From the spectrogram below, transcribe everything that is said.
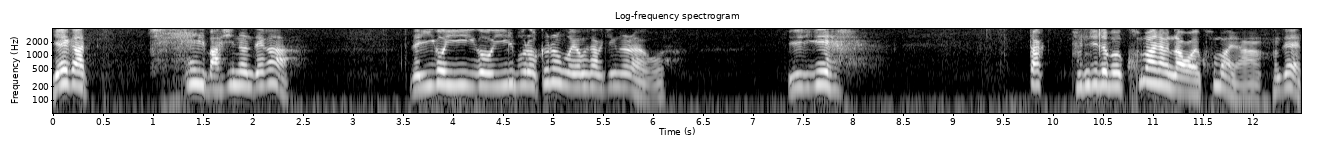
얘가 제일 맛있는 데가 이거 이거 일부러 끊은 거 영상 찍느라고. 이- 이게 딱 분질러면 코마냥 나와요 코마냥. 근데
